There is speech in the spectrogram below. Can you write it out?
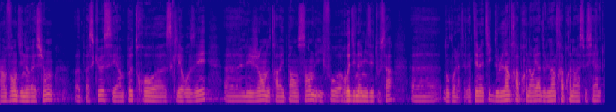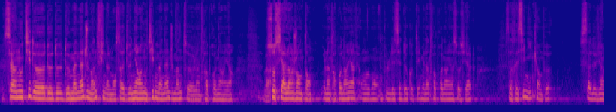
un vent d'innovation, parce que c'est un peu trop sclérosé. Euh, les gens ne travaillent pas ensemble, il faut redynamiser tout ça. Euh, donc voilà, c'est la thématique de l'intrapreneuriat, de l'intrapreneuriat social. C'est un outil de, management finalement, ça va devenir un outil de management, euh, l'intrapreneuriat. Bah. social, hein, j'entends. L'intrapreneuriat, on, peut le laisser de côté, mais l'intrapreneuriat social, ça serait cynique un peu. ça devient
